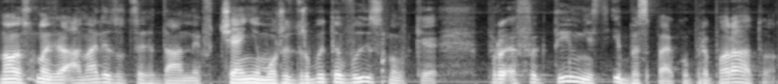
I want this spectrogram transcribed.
На основі аналізу цих даних вчені можуть зробити висновки про ефективність і безпеку препарату.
